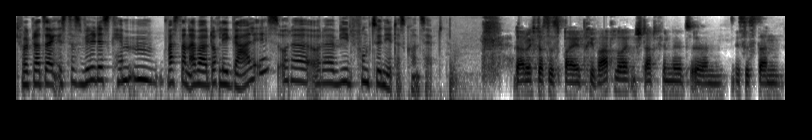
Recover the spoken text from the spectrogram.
Ich wollte gerade sagen, ist das wildes Campen, was dann aber doch legal ist oder, oder wie funktioniert das Konzept? Dadurch, dass es bei Privatleuten stattfindet, ähm, ist es dann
